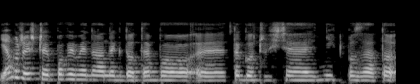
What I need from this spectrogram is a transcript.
Ja może jeszcze powiem jedną anegdotę, bo tego oczywiście nikt poza to,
